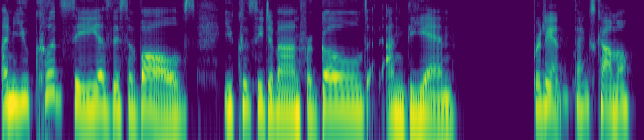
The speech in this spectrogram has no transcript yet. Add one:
And you could see, as this evolves, you could see demand for gold and the yen. Brilliant. Thanks, Carmel.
